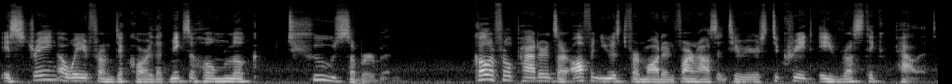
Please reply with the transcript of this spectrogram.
is straying away from decor that makes a home look too suburban. Colorful patterns are often used for modern farmhouse interiors to create a rustic palette.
